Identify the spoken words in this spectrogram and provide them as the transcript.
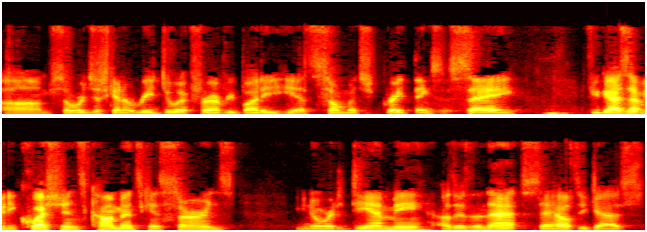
Um, so we're just going to redo it for everybody. He has so much great things to say. If you guys have any questions, comments, concerns, you know where to DM me. Other than that, stay healthy, guys.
